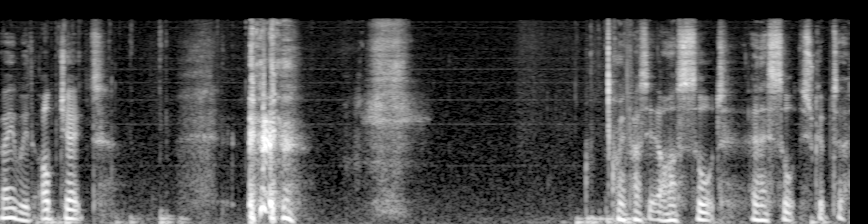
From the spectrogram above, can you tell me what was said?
Array with object. We pass it our sort NS sort descriptor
